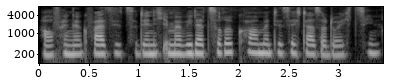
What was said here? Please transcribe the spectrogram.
aufhänge, quasi, zu denen ich immer wieder zurückkomme, die sich da so durchziehen.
